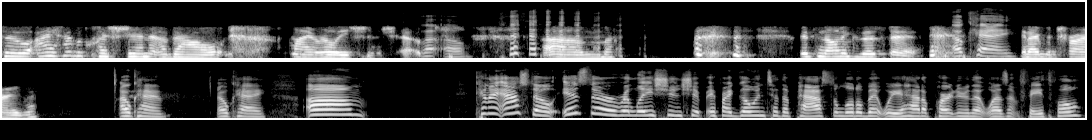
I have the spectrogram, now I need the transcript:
so I have a question about my relationship. Uh-oh. Um, it's non-existent, Okay. and I've been trying. Okay. Okay. Um can I ask though, is there a relationship if I go into the past a little bit where you had a partner that wasn't faithful?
